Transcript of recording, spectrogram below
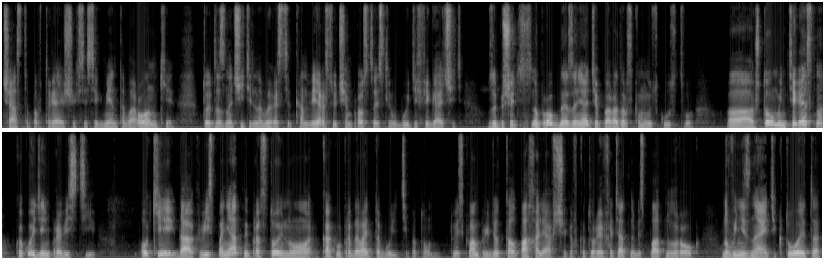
часто повторяющихся сегмента воронки, то это значительно вырастет конверсию, чем просто если вы будете фигачить. Запишитесь на пробное занятие по ораторскому искусству. А, что вам интересно, в какой день провести? Окей, да, квиз понятный, простой, но как вы продавать-то будете потом? То есть к вам придет толпа халявщиков, которые хотят на бесплатный урок – но вы не знаете, кто это,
